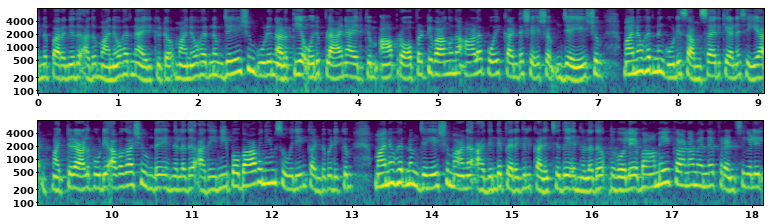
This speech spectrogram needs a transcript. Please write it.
എന്ന് പറഞ്ഞത് അത് മനോഹരനായിരിക്കും കേട്ടോ മനോഹരനും ജയേഷും കൂടി നടത്തിയ ഒരു പ്ലാൻ ആയിരിക്കും. ആ പ്രോപ്പർട്ടി വാങ്ങുന്ന ആളെ പോയി കണ്ട ശേഷം ജയേഷും മനോഹരനും കൂടി സംസാരിക്കുകയാണ് ചെയ്യാൻ. മറ്റൊരാൾ കൂടി അവകാശമുണ്ട് എന്നുള്ളത് അത് ഇനിയിപ്പോൾ ഭാവനയും സൂര്യയും കണ്ടുപിടിക്കും. മനോഹരനും ജയേഷുമാണ് അതിന്റെ പിറകിൽ കളിച്ചത് എന്നുള്ളത്. അതുപോലെ ഭാമയെ കാണാമെന്ന ഫ്രണ്ട്സുകളിൽ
